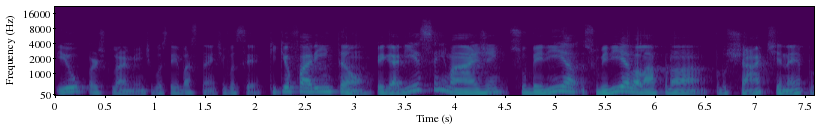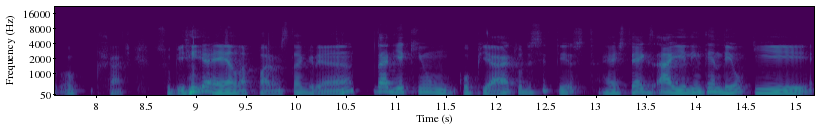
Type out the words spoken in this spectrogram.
Eu, particularmente, gostei bastante. E você? O que, que eu faria então? Pegaria essa imagem, subiria, subiria ela lá para o chat, né? Pro, chat. Subiria ela para o Instagram, daria aqui um copiar todo esse texto, hashtags. Aí ah, ele entendeu que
